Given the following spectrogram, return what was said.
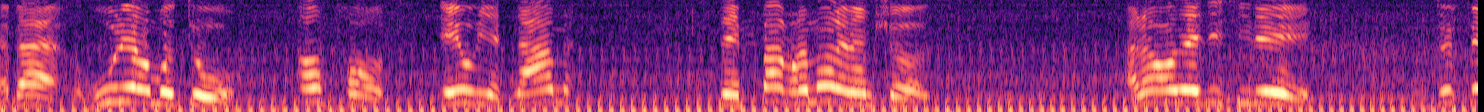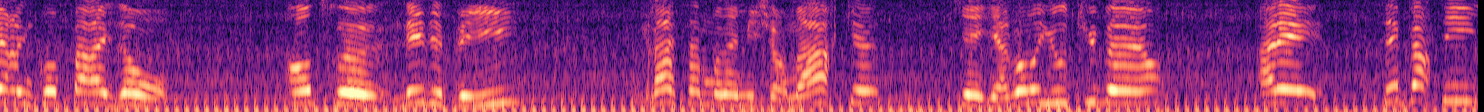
eh ben, rouler en moto en France et au Vietnam, c'est pas vraiment la même chose. Alors on a décidé de faire une comparaison entre les deux pays grâce à mon ami Jean-Marc qui est également youtubeur. Allez, c'est parti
